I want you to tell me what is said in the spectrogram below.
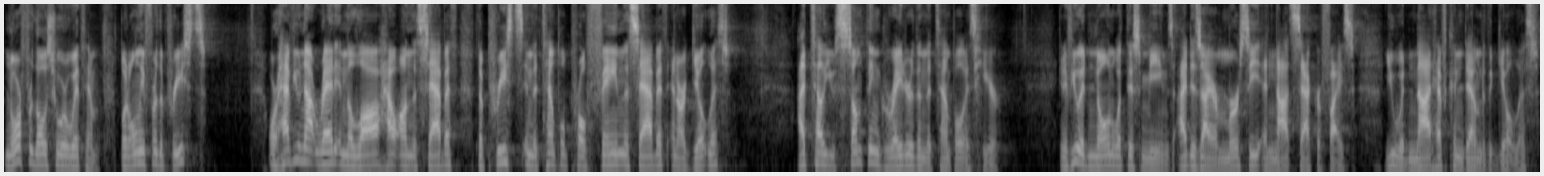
nor for those who were with him, but only for the priests? Or have you not read in the law how on the Sabbath the priests in the temple profane the Sabbath and are guiltless? I tell you, something greater than the temple is here. And if you had known what this means, I desire mercy and not sacrifice, you would not have condemned the guiltless.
